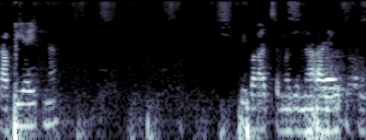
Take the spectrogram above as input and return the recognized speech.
کافی ہے اتنا۔ کی بات سمجھ نہ آئے۔ تو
